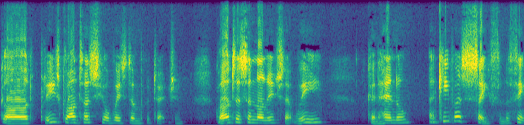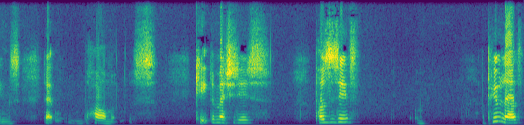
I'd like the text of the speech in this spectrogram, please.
God, please grant us your wisdom and protection. Grant us the knowledge that we can handle and keep us safe from the things that harm us. Keep the messages positive a pure love,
